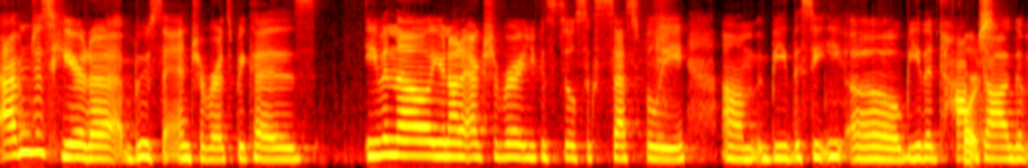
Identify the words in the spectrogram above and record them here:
I'm just here to boost the introverts because even though you're not an extrovert, you can still successfully um, be the CEO, be the top course. dog of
